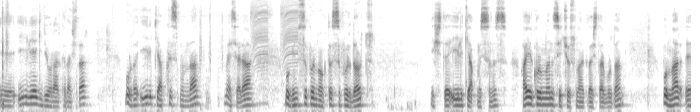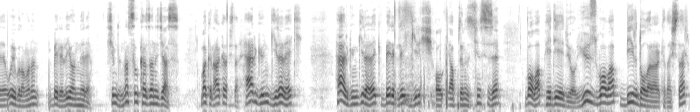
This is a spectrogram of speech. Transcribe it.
e, iyiliğe gidiyor arkadaşlar. Burada iyilik yap kısmından mesela bugün 0.04 işte iyilik yapmışsınız. Hayır kurumlarını seçiyorsun arkadaşlar buradan. Bunlar e, uygulamanın belirli yönleri. Şimdi nasıl kazanacağız? Bakın arkadaşlar her gün girerek her gün girerek belirli giriş yaptığınız için size WoWup hediye ediyor. 100 WoWup 1 dolar arkadaşlar.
